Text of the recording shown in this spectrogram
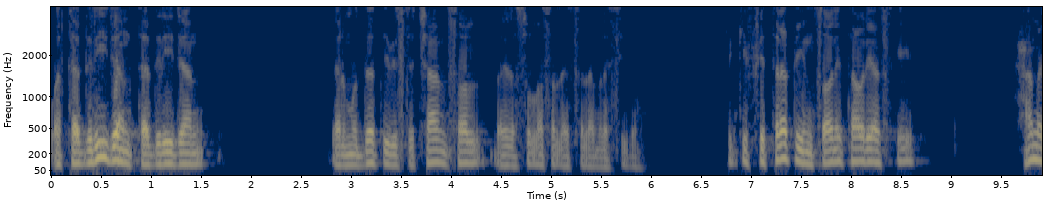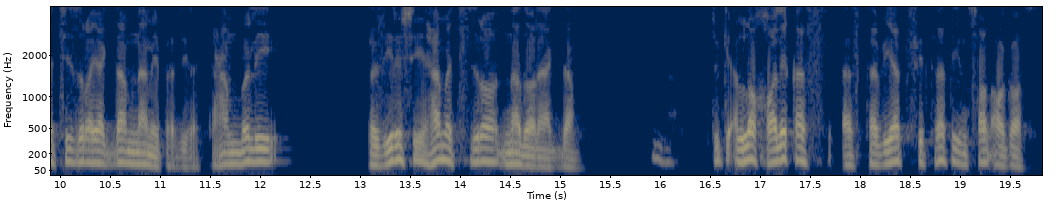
و تدریجا تدریجا در مدت بیست چند سال برای رسول الله صلی الله علیه وسلم رسیده. چون که فطرت انسانی طوری است که همه چیز را یک دم نمیپذیرد. تحملی پذیرشی همه چیز را نداره یک دم. چون که الله خالق است از طبیعت فطرت انسان آگاه است.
